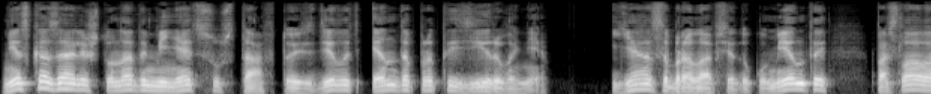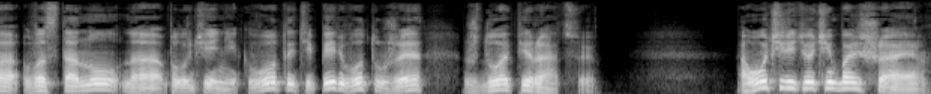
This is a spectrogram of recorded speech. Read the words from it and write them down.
Мне сказали, что надо менять сустав, то есть делать эндопротезирование. Я собрала все документы, послала в Астану на получение квоты, теперь вот уже жду операцию. А очередь очень большая,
